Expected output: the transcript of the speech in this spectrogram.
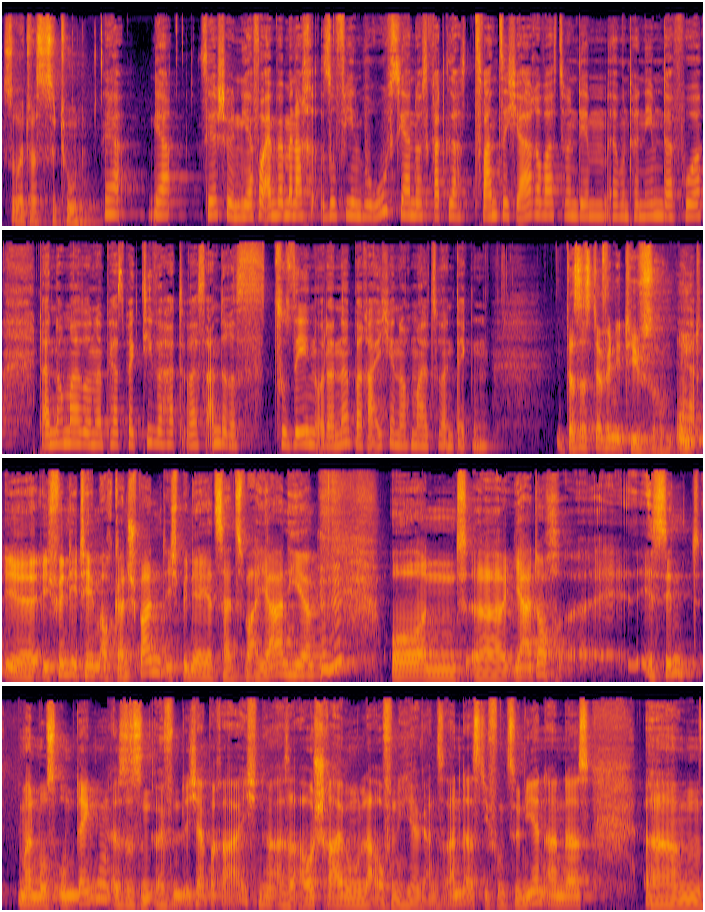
so etwas zu tun. Ja, ja, sehr schön. Ja, vor allem, wenn man nach so vielen Berufsjahren, du hast gerade gesagt, 20 Jahre warst du in dem äh, Unternehmen davor, dann nochmal so eine Perspektive hat, was anderes zu sehen oder ne, Bereiche nochmal zu entdecken. Das ist definitiv so. Und ja. äh, ich finde die Themen auch ganz spannend. Ich bin ja jetzt seit zwei Jahren hier. Mhm. Und äh, ja, doch, es sind, man muss umdenken, es ist ein öffentlicher Bereich, ne? also Ausschreibungen laufen hier ganz anders, die funktionieren anders. Ähm,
